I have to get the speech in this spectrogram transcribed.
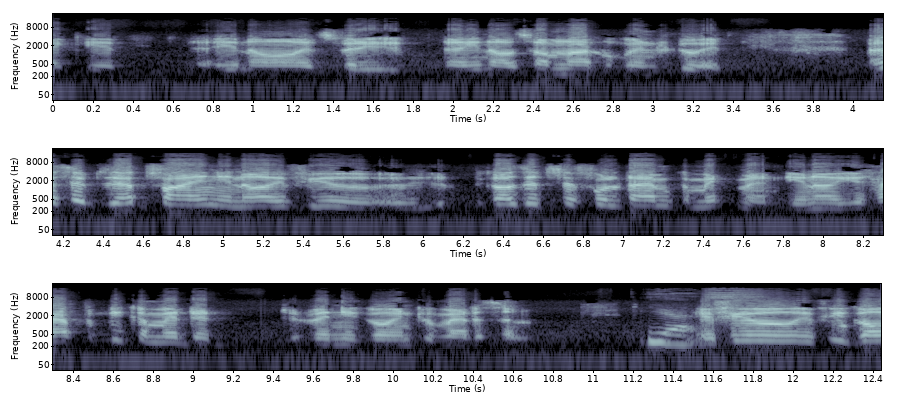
like it. You know, it's very, you know, so I'm not going to do it. I said that's fine. You know, if you because it's a full time commitment. You know, you have to be committed when you go into medicine. yes. If you if you go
